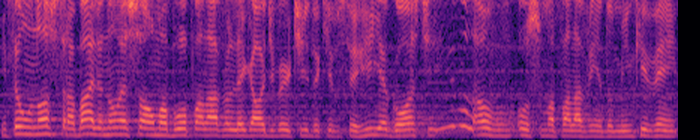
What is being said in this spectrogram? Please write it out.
Então o nosso trabalho não é só uma boa palavra legal, divertida, que você ria, goste, e vou lá, ouço uma palavrinha domingo que vem.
